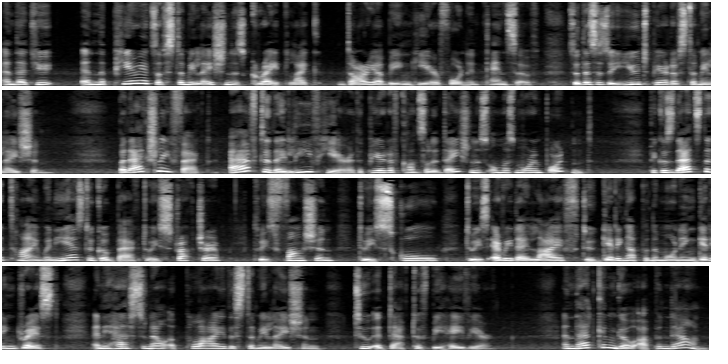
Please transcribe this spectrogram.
And that you and the periods of stimulation is great, like Daria being here for an intensive. So this is a huge period of stimulation. But actually, in fact, after they leave here, the period of consolidation is almost more important because that's the time when he has to go back to his structure, to his function, to his school, to his everyday life, to getting up in the morning, getting dressed, and he has to now apply the stimulation to adaptive behavior. And that can go up and down.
